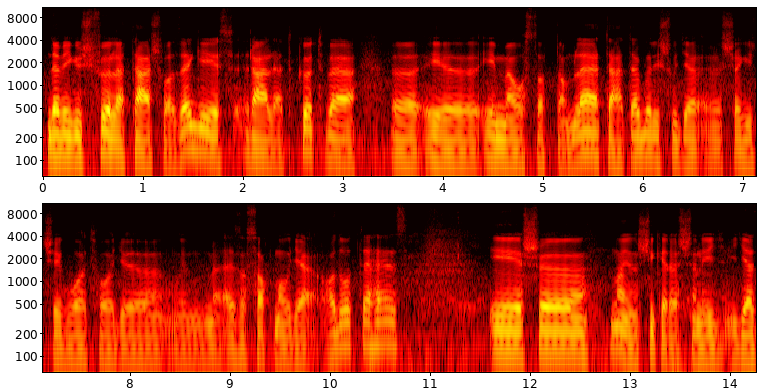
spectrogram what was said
de végül is föl lett ásva az egész, rá lett kötve, é- én megosztattam le, tehát ebből is ugye segítség volt, hogy ez a szakma ugye adott ehhez, és nagyon sikeresen így, így ez,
